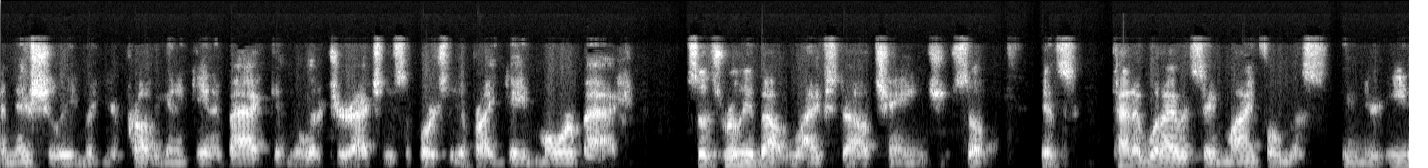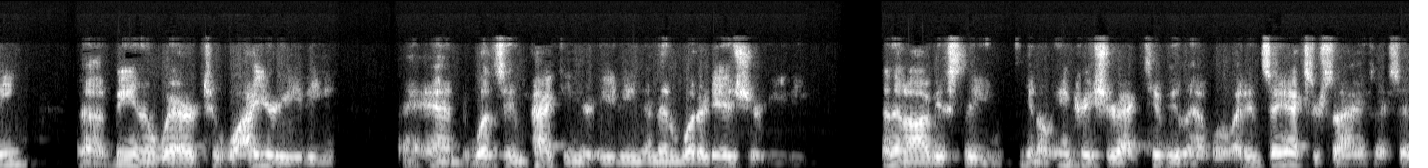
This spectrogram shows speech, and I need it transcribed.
initially, but you're probably going to gain it back. And the literature actually supports that you'll probably gain more back so it's really about lifestyle change. So it's kind of what I would say mindfulness in your eating, uh, being aware to why you're eating and what's impacting your eating, and then what it is you're eating. And then obviously, you know, increase your activity level. I didn't say exercise, I said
